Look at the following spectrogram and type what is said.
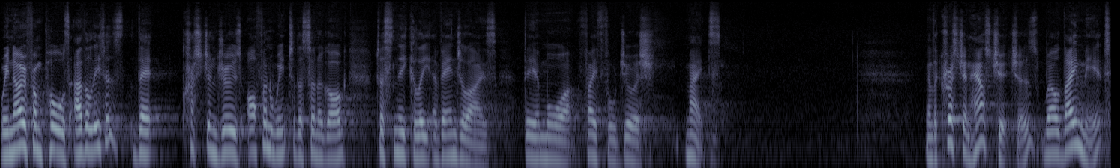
We know from Paul's other letters that Christian Jews often went to the synagogue to sneakily evangelize their more faithful Jewish mates. Now, the Christian house churches, well, they met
